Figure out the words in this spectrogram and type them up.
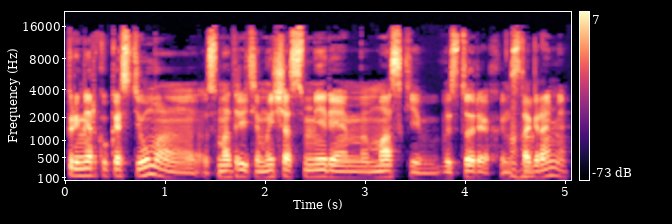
примерку костюма. Смотрите, мы сейчас меряем маски в историях в Инстаграме. Ага.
